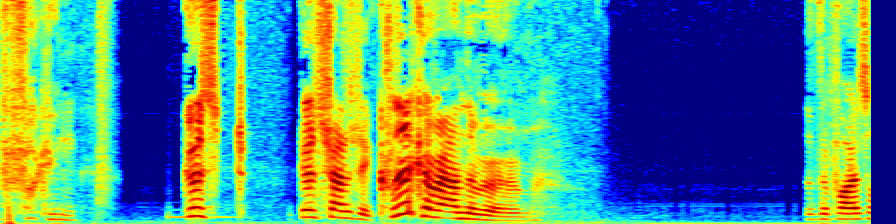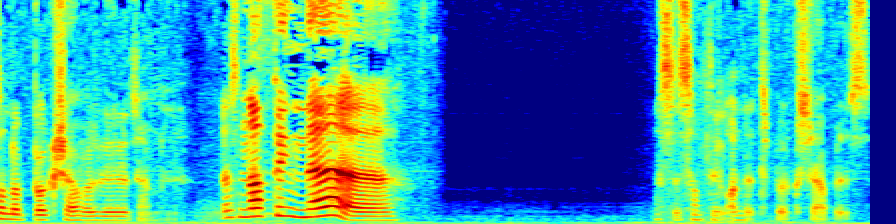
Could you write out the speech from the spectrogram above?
Fucking good, good strategy. Click around the room. The device on the bookshelf is good. examine. There's nothing there. Unless there's something on its bookshelf. Is.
